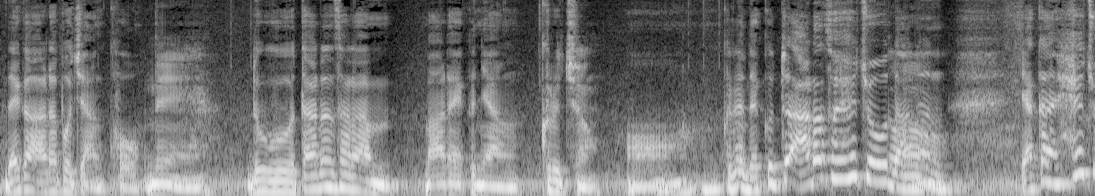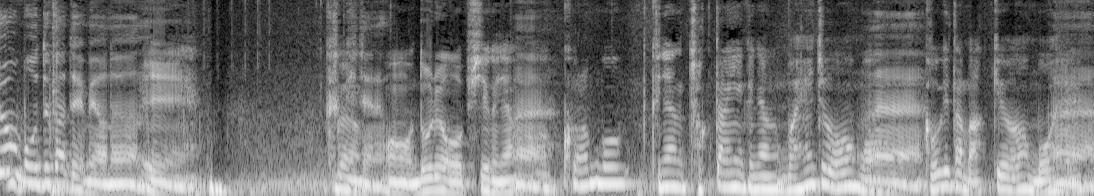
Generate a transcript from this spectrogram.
내가 알아보지 않고 네, 누구 다른 사람 말에 그냥 그렇죠. 어 그래 내 것도 알아서 해줘. 나는 어. 약간 해줘 모드가 되면은 예. 그렇게 되는. 어, 노력 없이 그냥 네. 어, 그럼 뭐 그냥 적당히 그냥 뭐 해줘 뭐 네. 거기다 맡겨 뭐 해. 네.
